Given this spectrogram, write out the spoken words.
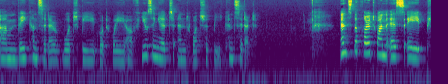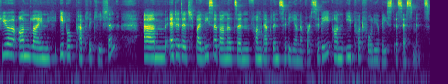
um, they consider would be a good way of using it and what should be considered. And the third one is a pure online ebook publication um, edited by Lisa Donaldson from Dublin City University on e-portfolio based assessments.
